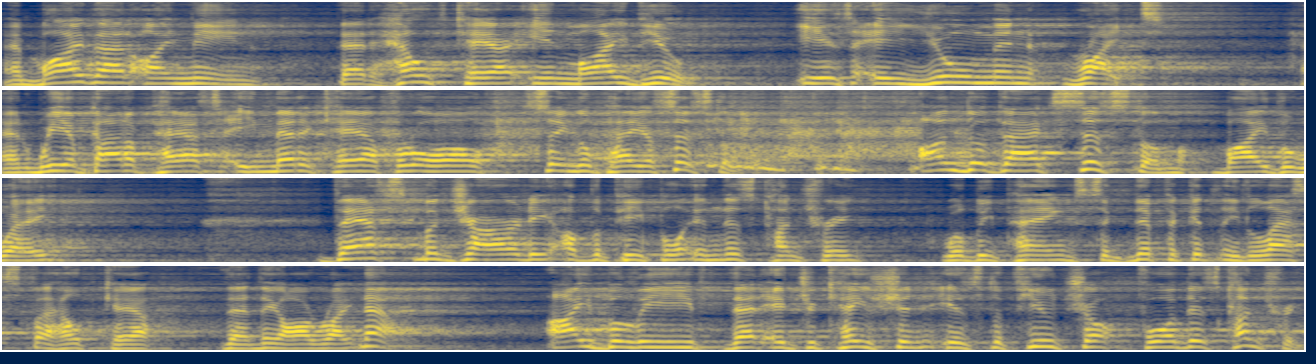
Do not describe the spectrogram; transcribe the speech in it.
And by that I mean that health care, in my view, is a human right. And we have got to pass a Medicare for all single payer system. Under that system, by the way, vast majority of the people in this country will be paying significantly less for health care than they are right now. I believe that education is the future for this country.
